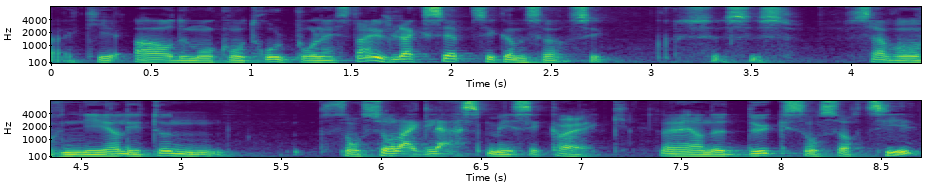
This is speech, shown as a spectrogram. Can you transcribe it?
euh, qui est hors de mon contrôle pour l'instant et je l'accepte, c'est comme ça. Ça va venir. Les tunes sont sur la glace, mais c'est correct. Là, il y en a deux qui sont sortis.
